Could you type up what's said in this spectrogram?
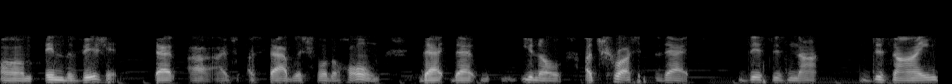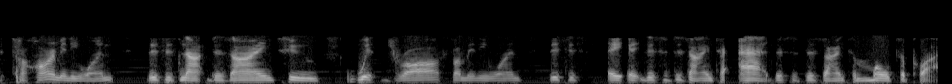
um, in the vision that uh, I've established for the home. That that you know a trust that this is not designed to harm anyone. This is not designed to withdraw from anyone. This is a, a, this is designed to add. This is designed to multiply.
